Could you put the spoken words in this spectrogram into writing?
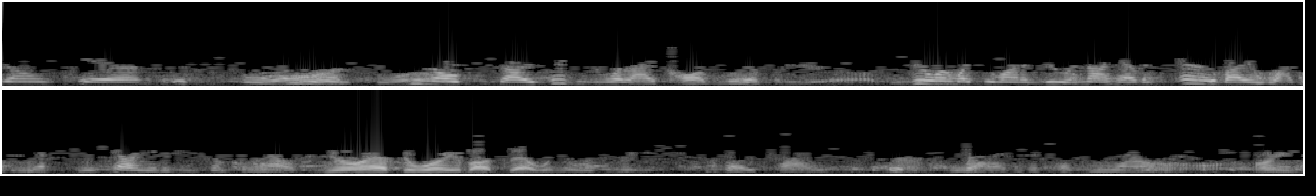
don't care. It's swell. Swell. You know, Charlie, this is what I call living. Doing what you want to do and not having anybody watching you and telling you to do something else. You don't have to worry about that when you're with me. Say, Charlie, it's swell to take me out. Oh. I ain't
